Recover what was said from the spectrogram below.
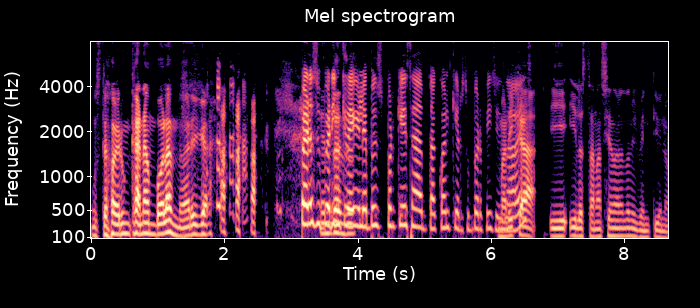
Usted va a ver un Canam volando, marica. Pero súper increíble, pues, porque se adapta a cualquier superficie, ¿sabes? Marica, y, y lo están haciendo en el 2021.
